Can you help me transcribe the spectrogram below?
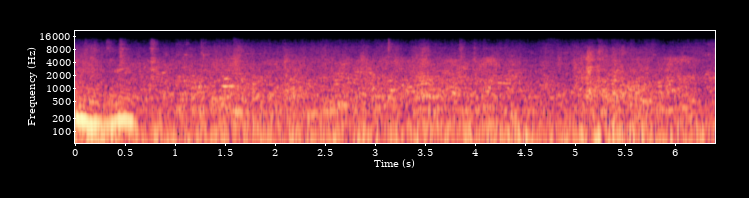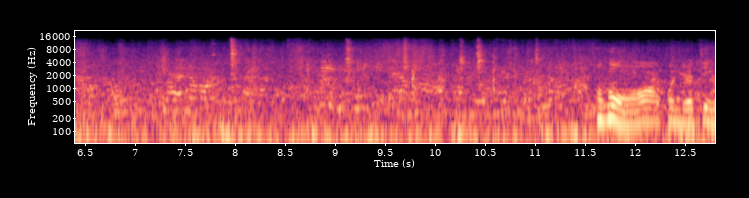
อืมโอ้โห คนเยอะจริง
